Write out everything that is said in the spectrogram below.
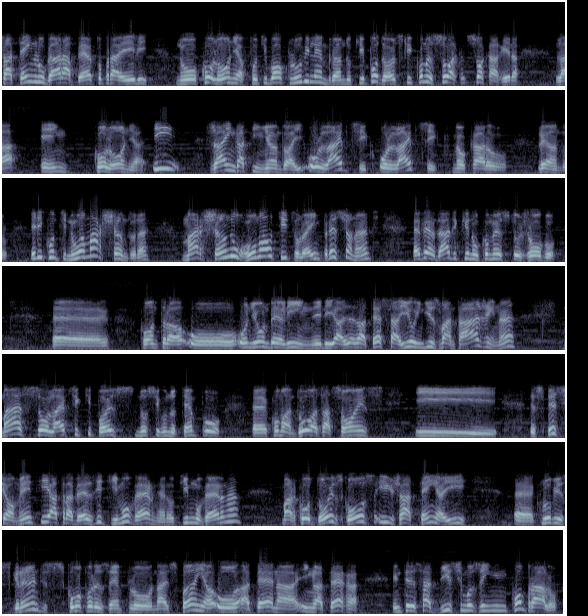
já tem lugar aberto para ele no Colônia Futebol Clube, lembrando que Podolski começou a sua carreira lá em Colônia. E já engatinhando aí o Leipzig, o Leipzig, meu caro Leandro, ele continua marchando, né? Marchando rumo ao título, é impressionante. É verdade que no começo do jogo é, contra o Union Berlin ele até saiu em desvantagem, né? Mas o Leipzig depois, no segundo tempo, é, comandou as ações e especialmente através de Timo Werner. O Timo Werner marcou dois gols e já tem aí é, clubes grandes, como por exemplo na Espanha ou até na Inglaterra, interessadíssimos em comprá-lo.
